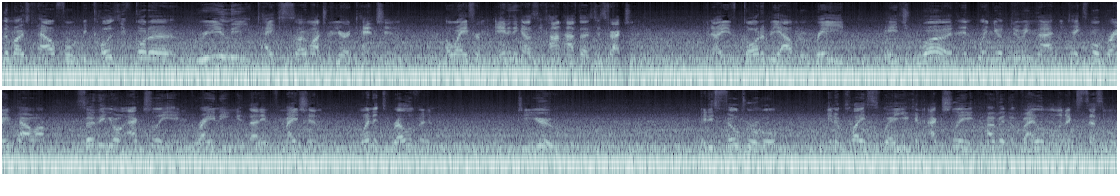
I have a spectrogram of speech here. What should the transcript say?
the most powerful because you've got to really take so much of your attention away from anything else. You can't have those distractions. You know, you've got to be able to read each word. And when you're doing that, it takes more brain power so that you're actually ingraining that information when it's relevant to you. It is filterable in a place where you can actually have it available and accessible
